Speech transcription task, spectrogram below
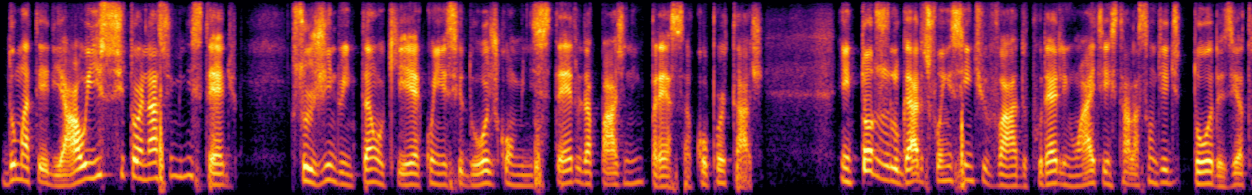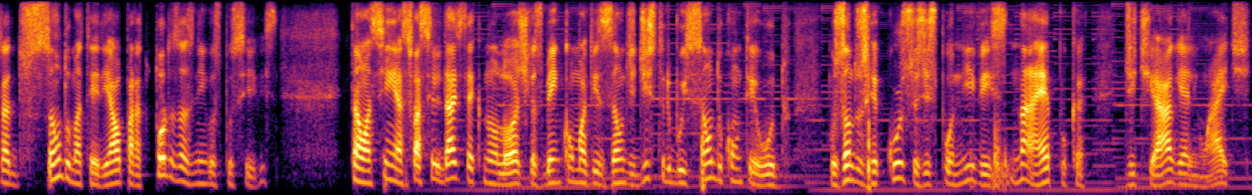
do material e isso se tornasse um ministério surgindo então o que é conhecido hoje como Ministério da Página Impressa, a colportagem. Em todos os lugares foi incentivado por Ellen White a instalação de editoras e a tradução do material para todas as línguas possíveis. Então, assim, as facilidades tecnológicas, bem como a visão de distribuição do conteúdo, usando os recursos disponíveis na época de Tiago e Ellen White,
